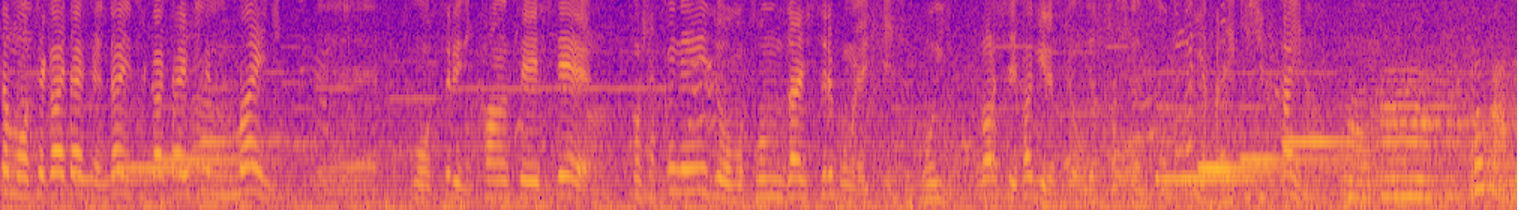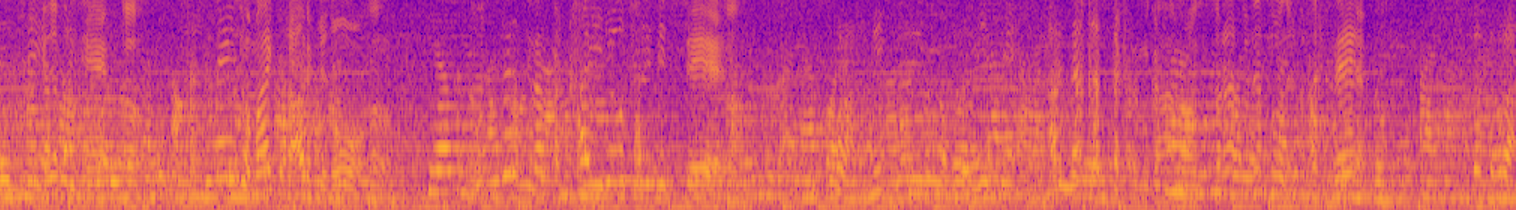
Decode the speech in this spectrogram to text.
らもう世界大戦第二次世界大戦前に。えもうすでに完成して、もう100年以上も存在してるこの駅。すごい素晴らしい限りですよ。いや確かにそこまでやっぱり歴史深いな、やっぱりね、うん、100年以上前からあるけど、うん、ちょっとずつなんか改良されてって、うん、ほら2階のお店あれなかったから昔は、それはそれはそうだよねね。だってほらあ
